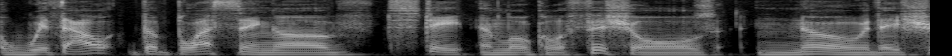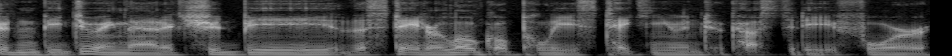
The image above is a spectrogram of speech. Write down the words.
without the blessing of state and local officials, no, they shouldn't be doing that. It should be the state or local police taking you into custody for,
